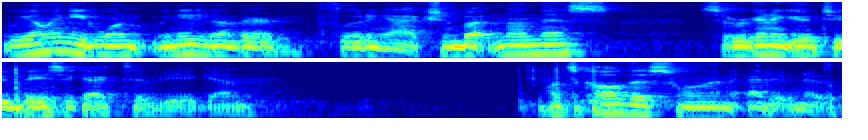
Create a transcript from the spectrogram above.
we only need one. We need another floating action button on this. So we're gonna go to Basic Activity again. Let's call this one edit note.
